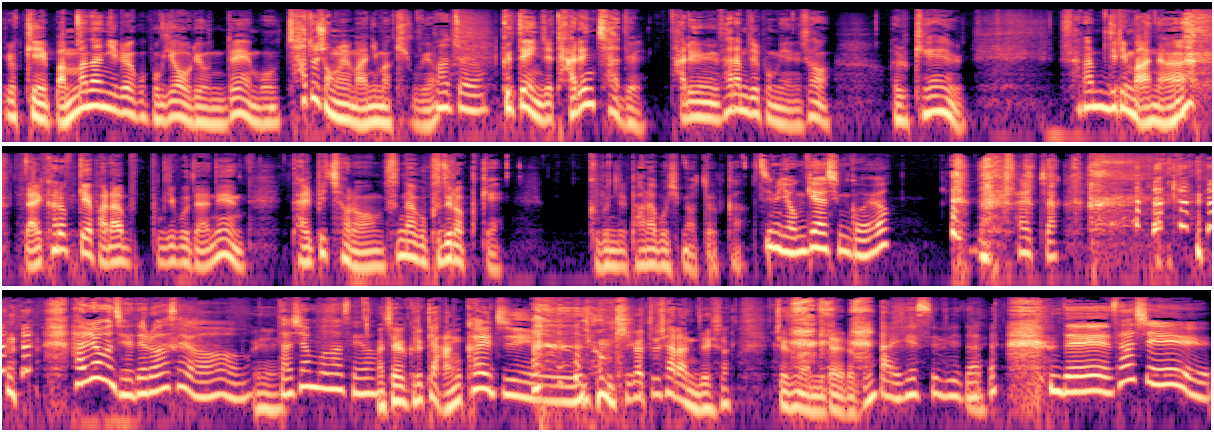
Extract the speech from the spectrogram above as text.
이렇게 만만한 일이라고 보기가 어려운데 뭐 차도 정말 많이 막히고요. 맞아요. 그때 이제 다른 차들, 다른 사람들 보면서 어, 이렇게 사람들이 많아 날카롭게 바라보기보다는 달빛처럼 순하고 부드럽게 그분들 바라보시면 어떨까? 지금 연기하신 거예요? 살짝. 하려면 제대로 하세요. 네. 다시 한번 하세요. 아, 제가 그렇게 앙칼진 연기가 또 잘 안 돼서 죄송합니다, 여러분. 알겠습니다. 네. 근데 사실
